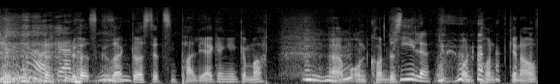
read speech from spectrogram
Ja, gerne. Du hast gesagt, du hast jetzt ein paar Lehrgänge gemacht mhm. ähm, und konntest viele und kon genau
